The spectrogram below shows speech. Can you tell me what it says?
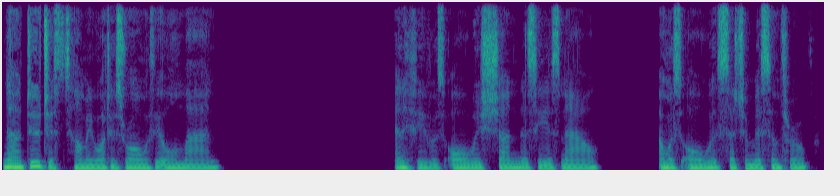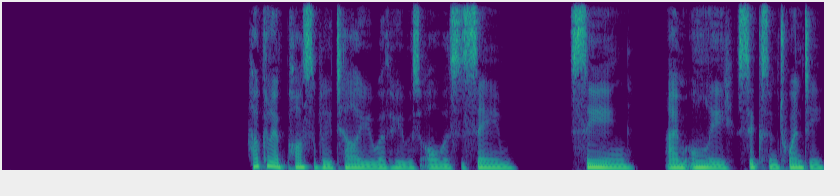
now do just tell me what is wrong with the old man. And if he was always shunned as he is now, and was always such a misanthrope. How can I possibly tell you whether he was always the same, seeing I am only six and twenty,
